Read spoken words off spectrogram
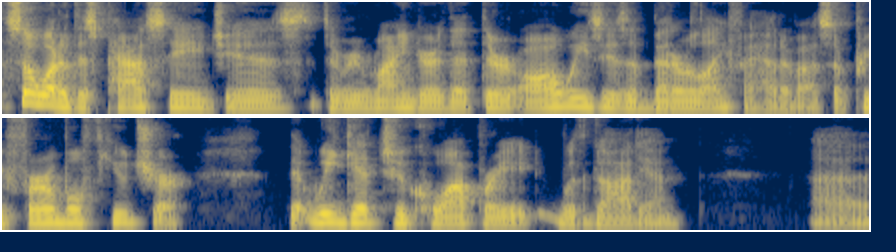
So, what of this passage is the reminder that there always is a better life ahead of us, a preferable future that we get to cooperate with God in. Uh,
